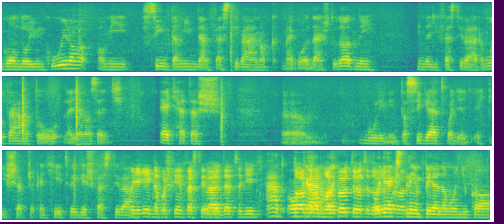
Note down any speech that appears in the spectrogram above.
gondoljunk újra, ami szinte minden fesztiválnak megoldást tud adni, mindegyik fesztiválra mutálható, legyen az egy egyhetes um, buli, mint a Sziget, vagy egy, egy kisebb, csak egy hétvégés fesztivál. Vagy egy egynapos filmfesztivál, egy- tehát hogy így hát akár, tartalommal vagy, föltöltöd, vagy extrém példa mondjuk a,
